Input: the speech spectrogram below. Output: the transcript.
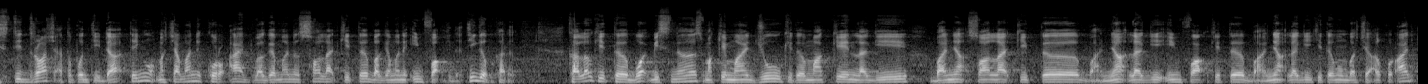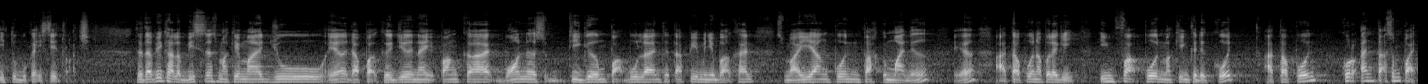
istidraj ataupun tidak tengok macam mana Quran bagaimana solat kita bagaimana infak kita. Tiga perkara. Kalau kita buat bisnes makin maju kita makin lagi banyak solat kita banyak lagi infak kita banyak lagi kita membaca al-Quran itu bukan istidraj tetapi kalau bisnes makin maju ya dapat kerja naik pangkat bonus 3 4 bulan tetapi menyebabkan semayang pun entah ke mana ya ataupun apa lagi infak pun makin kedekut ataupun Quran tak sempat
